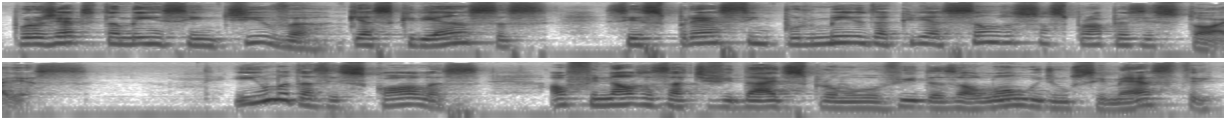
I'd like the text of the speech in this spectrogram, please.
O projeto também incentiva que as crianças se expressem por meio da criação das suas próprias histórias. Em uma das escolas, ao final das atividades promovidas ao longo de um semestre,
